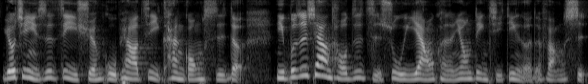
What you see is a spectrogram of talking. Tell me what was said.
尤其你是自己选股票、自己看公司的，你不是像投资指数一样，我可能用定期定额的方式。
